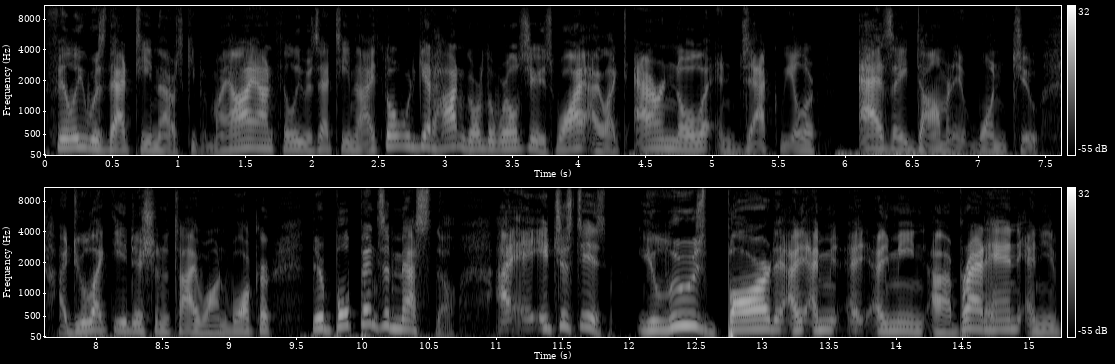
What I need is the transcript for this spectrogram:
Philly was that team that I was keeping my eye on. Philly was that team that I thought would get hot and go to the World Series. Why? I liked Aaron Nola and Zack Wheeler as a dominant one-two. I do like the addition of Taijuan Walker. Their bullpen's a mess, though. I, it just is. You lose Bard. I, I mean, I, I mean uh, Brad Hand, and you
